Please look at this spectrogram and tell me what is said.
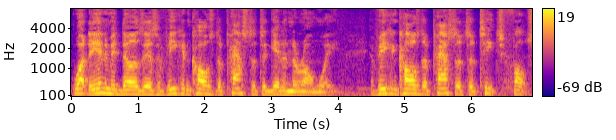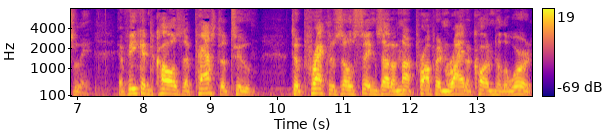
what the enemy does is if he can cause the pastor to get in the wrong way, if he can cause the pastor to teach falsely, if he can cause the pastor to to practice those things that are not proper and right according to the word,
